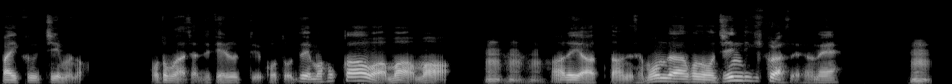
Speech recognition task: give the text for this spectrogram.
バイクチームのお友達が出てるっていうことで、まあ、他はまあまうんうんあ、あれやったんですが、問題はこの人力クラスですよね。うん。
